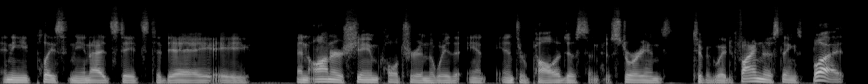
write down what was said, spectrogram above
any place in the United States today a an honor shame culture in the way that anthropologists and historians typically define those things. But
